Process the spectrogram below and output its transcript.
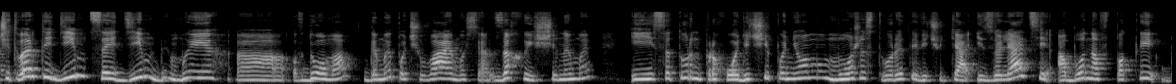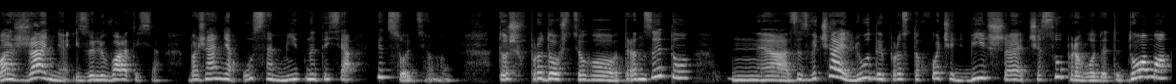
Четвертий дім це дім, де ми вдома, де ми почуваємося захищеними, і Сатурн, проходячи по ньому, може створити відчуття ізоляції або, навпаки, бажання ізолюватися, бажання усамітнитися від соціуму. Тож, впродовж цього транзиту Зазвичай люди просто хочуть більше часу проводити вдома,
